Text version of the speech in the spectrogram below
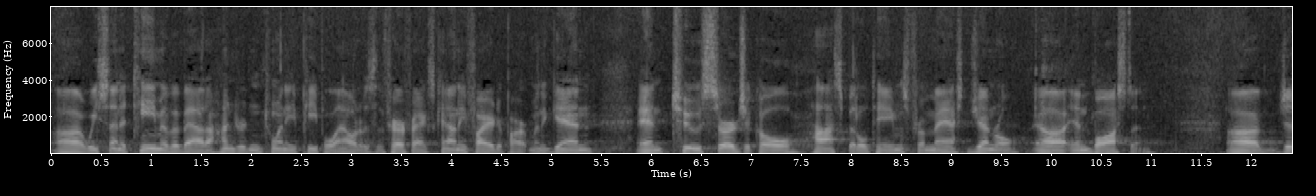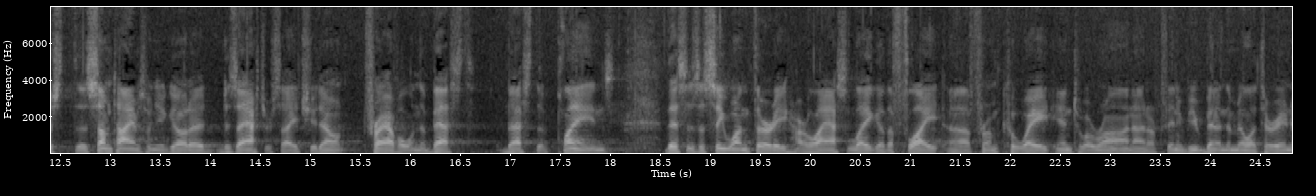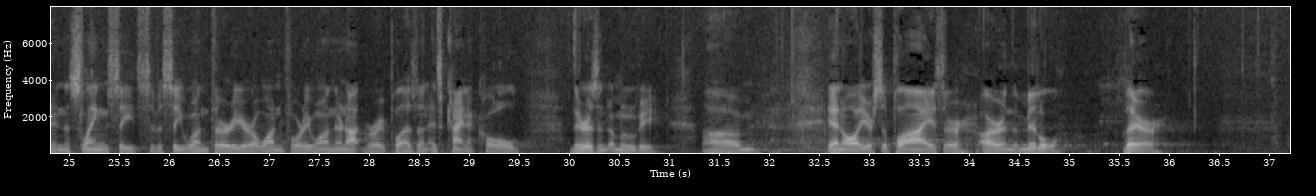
Uh, we sent a team of about 120 people out. It was the Fairfax County Fire Department again, and two surgical hospital teams from Mass General uh, in Boston. Uh, just the, sometimes when you go to disaster sites, you don't travel in the best, best of planes. This is a C 130, our last leg of the flight uh, from Kuwait into Iran. I don't know if any of you have been in the military and in the sling seats of a C 130 or a 141. They're not very pleasant. It's kind of cold. There isn't a movie. Um, and all your supplies are, are in the middle there.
